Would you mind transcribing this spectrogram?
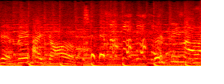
这也飞太高了吧？这是金马吗？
